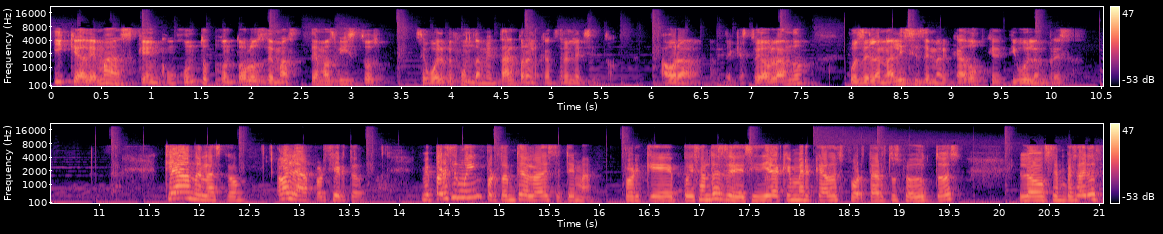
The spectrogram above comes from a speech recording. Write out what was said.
Y que además, que en conjunto con todos los demás temas vistos, se vuelve fundamental para alcanzar el éxito. Ahora, ¿de qué estoy hablando? Pues del análisis de mercado objetivo de la empresa. Claro, Nolasco. Hola, por cierto. Me parece muy importante hablar de este tema, porque pues antes de decidir a qué mercado exportar tus productos, los empresarios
